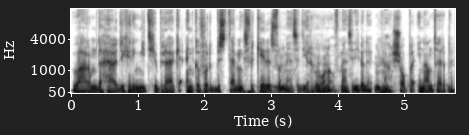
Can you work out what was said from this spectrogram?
Waarom de huidige ring niet gebruiken? Enkel voor het bestemmingsverkeer, dus voor mensen die er wonen of mensen die willen gaan shoppen in Antwerpen.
